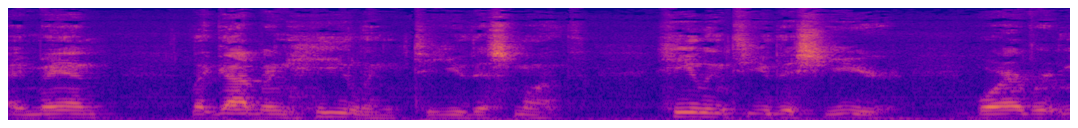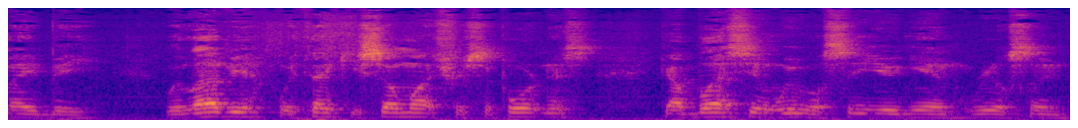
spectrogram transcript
Amen. Let God bring healing to you this month, healing to you this year wherever it may be. We love you. We thank you so much for supporting us. God bless you, and we will see you again real soon.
